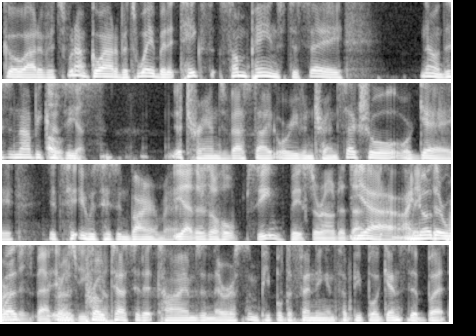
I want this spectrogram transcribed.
go out of its well not go out of its way but it takes some pains to say no this is not oh, because Oh, he's a transvestite or even transsexual or gay. It's it was his environment. yeah. There's a whole scene based around it. That yeah, I know it there was it was detail. protested at times, and there were some people defending and some people against it. But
